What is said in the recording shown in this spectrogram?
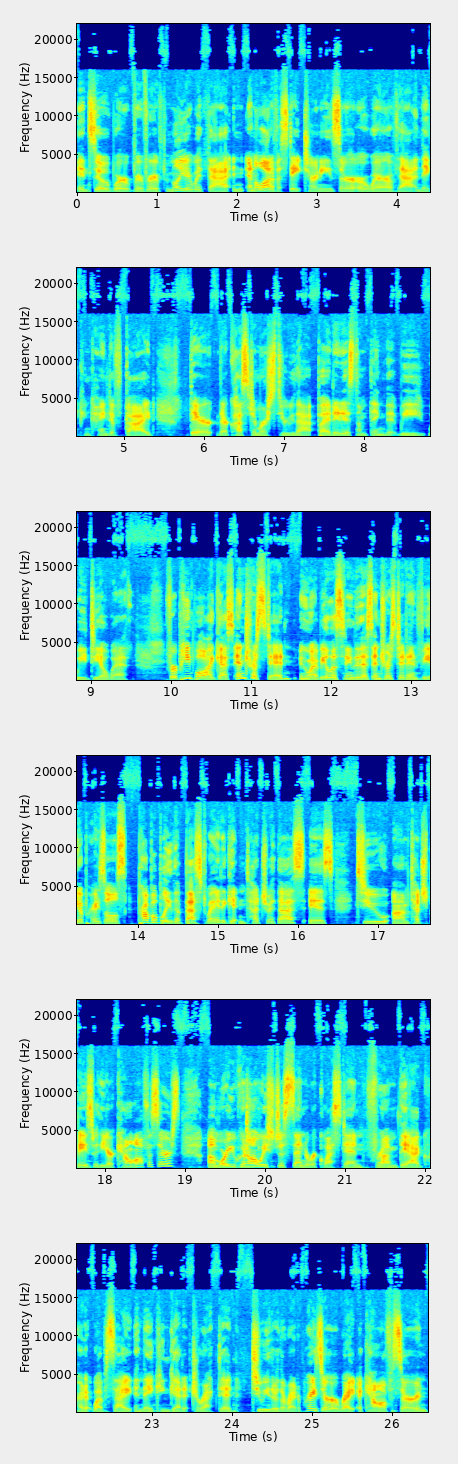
And so we're, we're very familiar with that. And, and a lot of estate attorneys are, are aware of that and they can kind of guide their, their customers through that. But it is something that we, we deal with. For people, I guess, interested who might be listening to this, interested in fee appraisals, probably the best way to get in touch with us is to um, touch base with your account officers. Um, or you can always just send a request in from the Ag Credit website and they can get it directed to either the right appraiser or right account officer. And,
